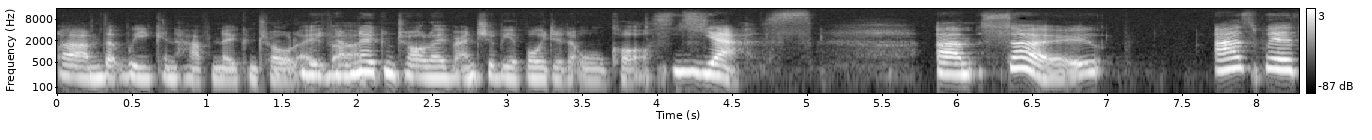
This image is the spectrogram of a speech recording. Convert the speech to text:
um, that we can have no control over. We have no control over and should be avoided at all costs. Yes. Um, so, as with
